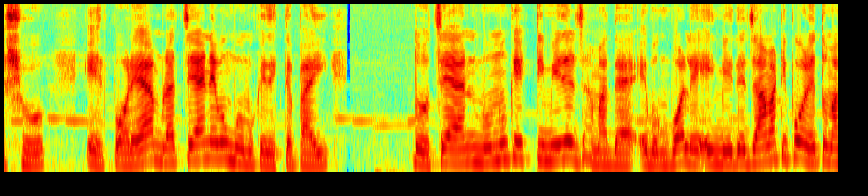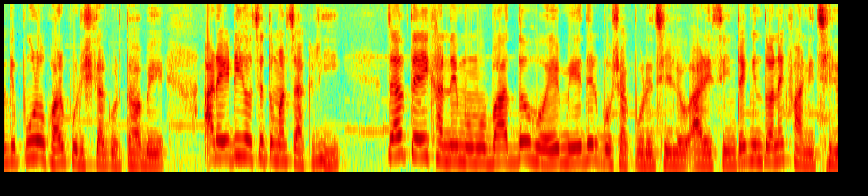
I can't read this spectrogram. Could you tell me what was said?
আসো। এরপরে আমরা চ্যান এবং মোমোকে দেখতে পাই। তো চ্যান মোমোকে একটি মেয়েদের জামা দেয় এবং বলে, এই মেয়েদের জামাটি পরে তোমাকে পুরো ঘর পরিষ্কার করতে হবে। আর এটি হচ্ছে তোমার চাকরি। যাতে এইখানে মোমো বাধ্য হয়ে মেয়েদের পোশাক পরেছিল আর এই সিনটা কিন্তু অনেক ফানি ছিল।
